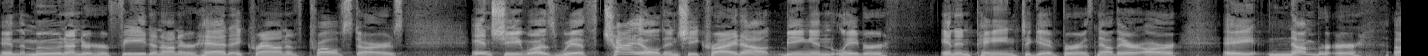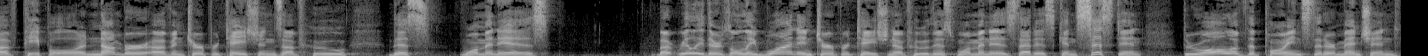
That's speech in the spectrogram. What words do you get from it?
and the moon under her feet, and on her head a crown of 12 stars. And she was with child, and she cried out, being in labor and in pain to give birth. Now, there are a number of people, a number of interpretations of who this woman is. But really, there's only one interpretation of who this woman is that is consistent through all of the points that are mentioned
